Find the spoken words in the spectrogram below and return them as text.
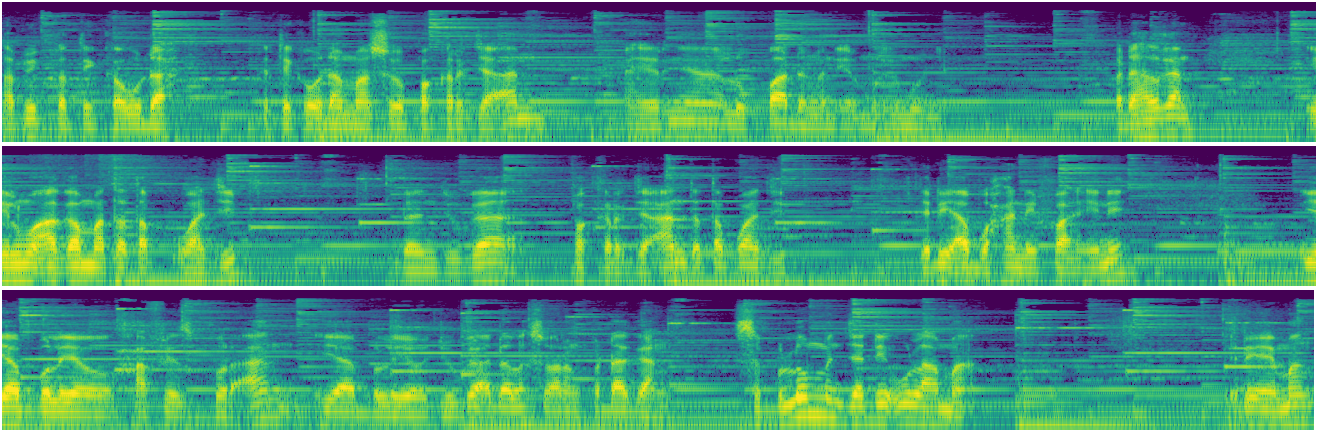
Tapi ketika udah ketika udah masuk pekerjaan akhirnya lupa dengan ilmu-ilmunya. Padahal kan ilmu agama tetap wajib dan juga pekerjaan tetap wajib. Jadi Abu Hanifah ini ya beliau hafiz Quran ya beliau juga adalah seorang pedagang sebelum menjadi ulama. Jadi emang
